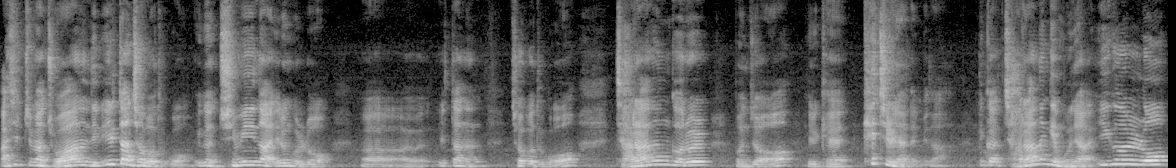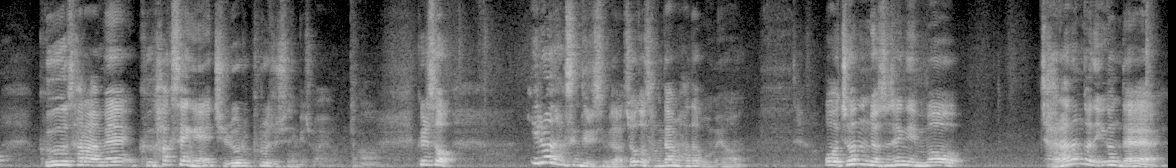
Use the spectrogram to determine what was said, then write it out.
아쉽지만 좋아하는 일 일단 접어두고 이건 취미나 이런 걸로 어 일단은 접어두고 잘하는 거를 먼저 이렇게 캐치를 해야 됩니다 그러니까 잘하는 게 뭐냐 이걸로 그 사람의 그 학생의 진로를 풀어주시는 게 좋아요 아, 그래서 이런 학생들이 있습니다. 저도 상담을 하다 보면 어 저는요 선생님 뭐 잘하는 건 이건데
